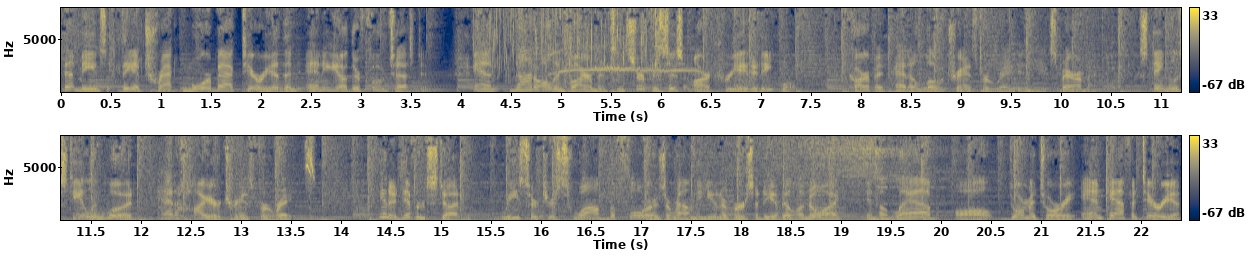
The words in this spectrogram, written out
That means they attract more bacteria than any other food tested. And not all environments and surfaces are created equal. Carpet had a low transfer rate in the experiment. Stainless steel and wood had higher transfer rates. In a different study, researchers swabbed the floors around the University of Illinois in the lab, hall, dormitory, and cafeteria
